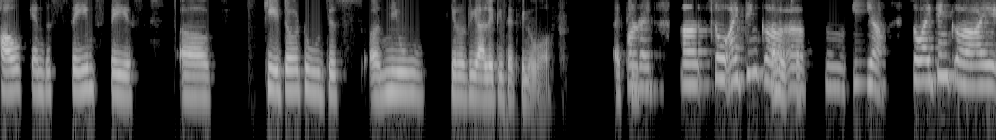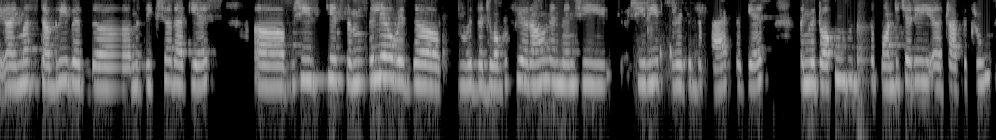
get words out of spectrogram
how can the same space uh, cater to this uh, new you know reality that we know of I All right. Uh, so I think, I uh, so. uh, mm, yeah. So I think uh, I I must agree with uh, Ms. Deeksha that yes, uh, she's she's familiar with the with the geography around, and then she she reiterated the fact that yes, when we're talking about the Pondicherry uh, traffic rules,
